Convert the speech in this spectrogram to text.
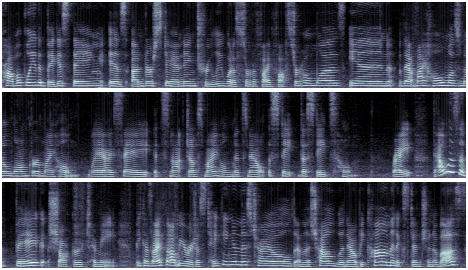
probably the biggest thing is understanding truly what a certified foster home was in that my home was no longer my home way i say it's not just my home it's now a state the state's home right that was a big shocker to me because i thought we were just taking in this child and this child would now become an extension of us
